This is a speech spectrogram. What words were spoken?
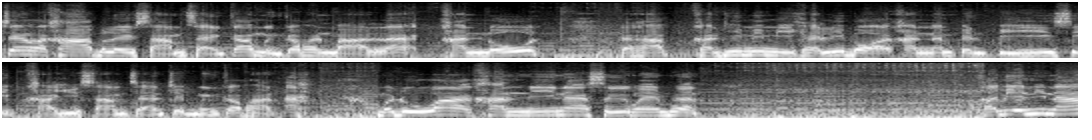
แจ้งราคาไปเลย 3 9 9 0 0 0 บาท และคันนู้นนะครับ คันที่ไม่มีแคลรี่บอย คันนั้นเป็นปี 20 ขายอยู่ 3 7 9 0 0 0อะมาดูว่าคันนี้น่าซื้อไหมเพื่อนทะเบียนนี่นะ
